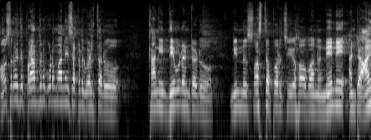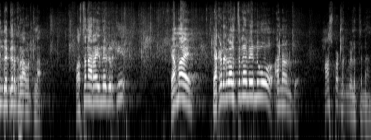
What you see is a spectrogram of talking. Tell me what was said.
అవసరమైతే ప్రార్థన కూడా మానేసి అక్కడికి వెళ్తారు. కానీ దేవుడు అంటాడు నిన్ను స్వస్థపరచు యెహోవాను నేనే అంటే ఆయన దగ్గరకు రావట్లా. వస్తున్నారా ఆయన దగ్గరికి? ఏమాయ్ ఎక్కడికి వెళ్తున్నావే నువ్వు? అన్నావు అనుకో. హాస్పిటల్కి వెళుతున్నా.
